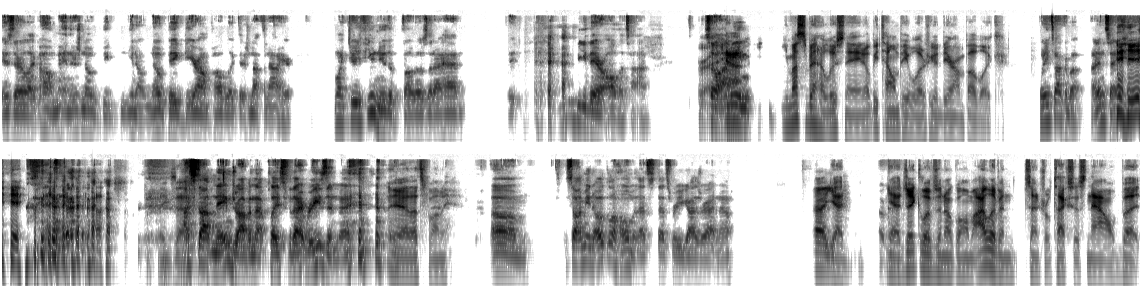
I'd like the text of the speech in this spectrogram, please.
Is they're like, oh man, there's no big, you know, no big deer on public. There's nothing out here. I'm like, dude, if you knew the photos that I had, it, you'd be there all the time. Right. So I mean, You must have been hallucinating. Don't be telling people there's good deer on public. what are you talking about? I didn't say. exactly. I stopped name dropping that place for that reason, man. Yeah, that's funny. um. So I mean, Oklahoma. That's that's where you guys are at now. uh, yeah. Yeah, Okay. yeah. Jake lives in Oklahoma. I live in Central Texas now, but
